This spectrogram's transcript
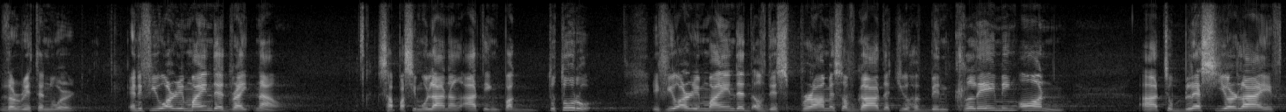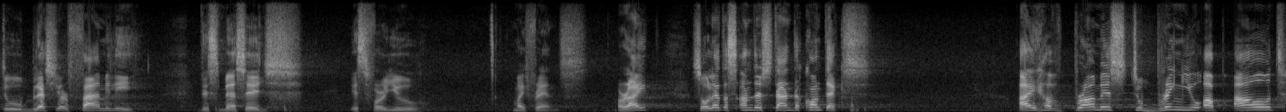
the written word. And if you are reminded right now, sa pasimula ng ating pagtuturo, if you are reminded of this promise of God that you have been claiming on uh, to bless your life, to bless your family, this message is for you, my friends. All right? So let us understand the context. I have promised to bring you up out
